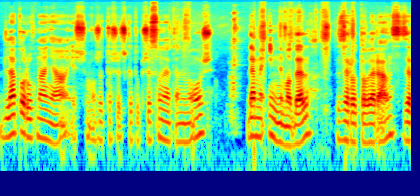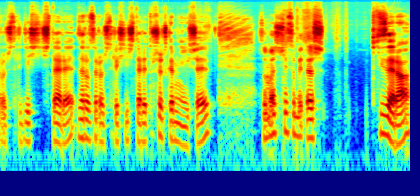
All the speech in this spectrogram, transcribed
Dla porównania, jeszcze może troszeczkę tu przesunę ten nóż. Damy inny model, Zero Tolerance 044, 0044, troszeczkę mniejszy. Zobaczcie sobie też Kizera,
